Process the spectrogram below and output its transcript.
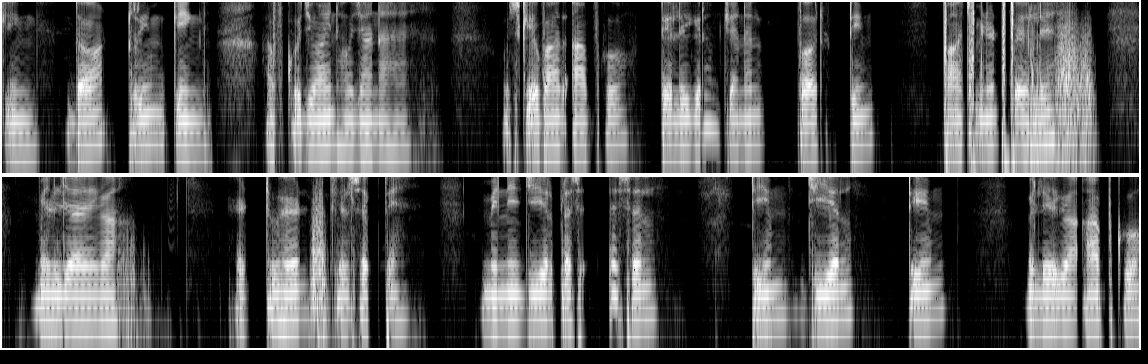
king the dream king. आपको ज्वाइन हो जाना है। उसके बाद आपको टेलीग्राम चैनल पर टीम पाँच मिनट पहले मिल जाएगा। हेड टू हेड खेल सकते हैं। Mini G L plus S L team G L team मिलेगा आपको।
